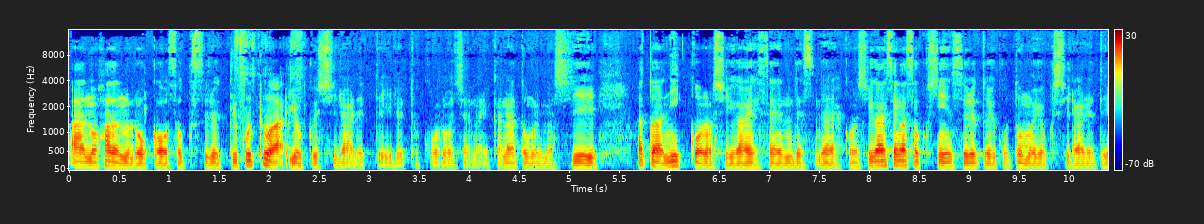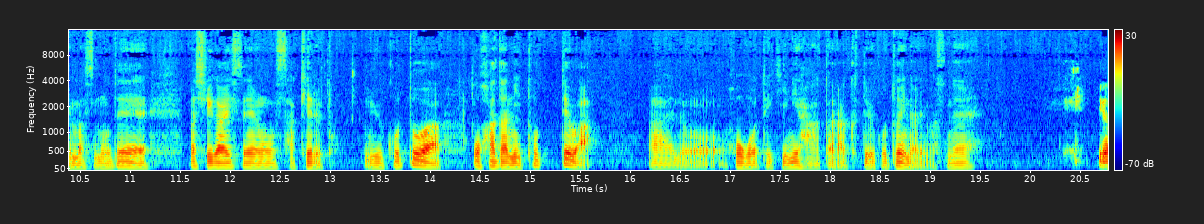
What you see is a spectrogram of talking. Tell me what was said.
あの肌の老化を遅くするっていうことはよく知られているところじゃないかなと思いますしあとは日光の紫外線ですねこの紫外線が促進するということもよく知られていますので、まあ、紫外線を避けるということはお肌にとってはあの保護的に働くということになりますね。いや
